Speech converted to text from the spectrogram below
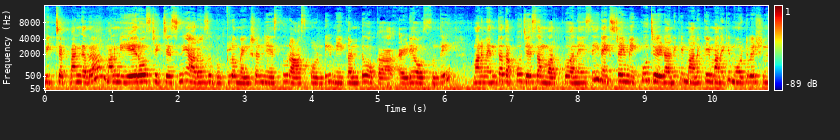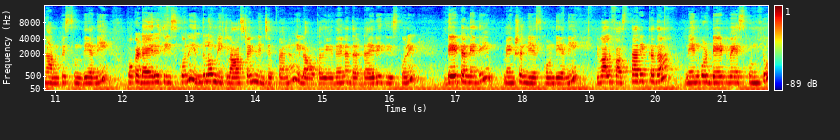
మీకు చెప్పాను కదా మనం ఏ రోజు స్టిచ్చెస్ని ఆ రోజు బుక్లో మెన్షన్ చేస్తూ రాసుకోండి. మీకంటూ ఒక ఐడియా వస్తుంది. మనం ఎంత తక్కువ చేసాం వర్క్ అనేసి నెక్స్ట్ టైం ఎక్కువ చేయడానికి మనకి మనకి మోటివేషన్గా అనిపిస్తుంది అని ఒక డైరీ తీసుకొని ఇందులో మీకు లాస్ట్ టైం నేను చెప్పాను. ఇలా ఒక ఏదైనా డైరీ తీసుకొని డేట్ అనేది మెన్షన్ చేసుకోండి అని. ఇవాళ ఫస్ట్ తారీఖు కదా నేను కూడా డేట్ వేసుకుంటూ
